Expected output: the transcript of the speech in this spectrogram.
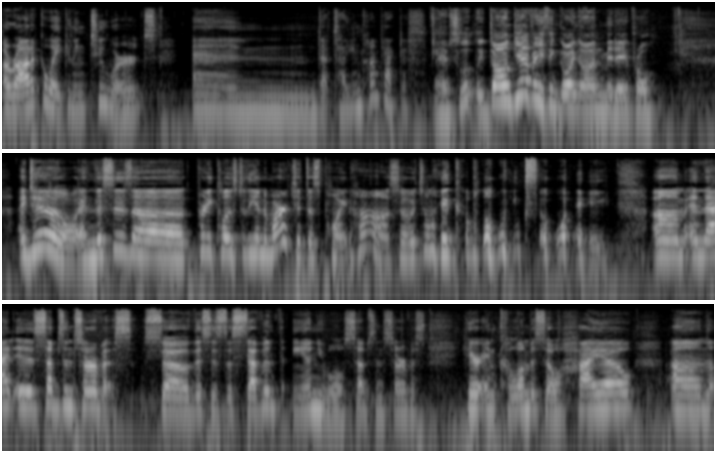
Erotic Awakening, two words, and that's how you can contact us. Absolutely. Dawn, do you have anything going on mid April? I do, and this is uh, pretty close to the end of March at this point, huh? So it's only a couple of weeks away. Um, and that is Subs and Service. So this is the seventh annual Subs and Service here in Columbus, Ohio. Um,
